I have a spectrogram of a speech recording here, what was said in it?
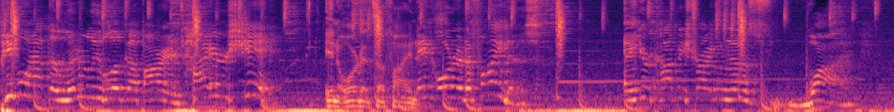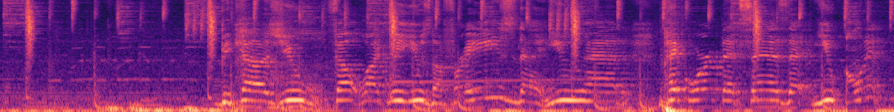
People have to literally look up our entire shit In order to find in order to find us. And you're copy striking us. Why? Because you felt like we used a phrase that you had paperwork that says that you own it.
